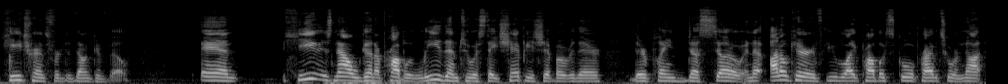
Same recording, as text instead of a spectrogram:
he transferred to Duncanville, and he is now gonna probably lead them to a state championship over there. They're playing DeSoto, and I don't care if you like public school, private school, or not.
